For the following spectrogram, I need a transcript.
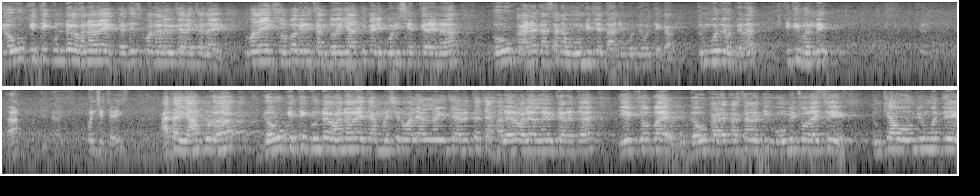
गहू किती क्विंटल होणार आहे? कधीच कोणाला विचारायचं नाही. तुम्हाला एक सोपं गणित सांगतो. या ठिकाणी कोणी शेतकऱ्यानं गहू काढत असताना उंबीचे दाणे मोडले होते का? तुम्ही मोडले होते ना? किती भरले? पंचेचाळीस. आता यापुढं गहू किती क्विंटल होणार आहे? त्या मशीनवाल्याला नाही विचारायचं त्या हलरवाल्याला नाही विचारायचं एक चोप आहे गहू काढत असताना ती ओंबी चोळायची. तुमच्या ओंबीमध्ये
